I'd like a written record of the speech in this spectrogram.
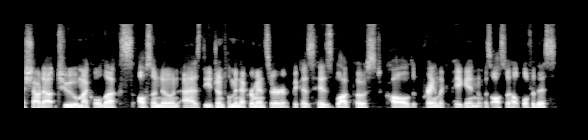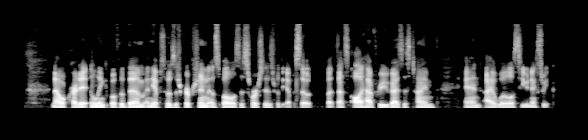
a shout out to Michael Lux, also known as the Gentleman Necromancer, because his blog post called Praying Like a Pagan was also helpful for this. And I will credit and link both of them in the episode's description as well as the sources for the episode. But that's all I have for you guys this time, and I will see you next week.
